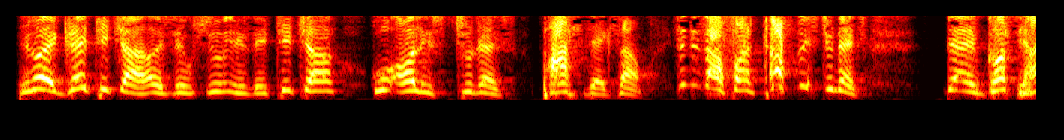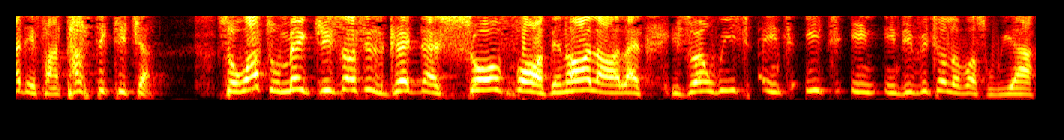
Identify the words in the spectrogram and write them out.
You know, a great teacher is a, is a teacher who all his students pass the exam. See, these are fantastic students. They had a fantastic teacher. So what will make Jesus' greatness show forth in all our life is when we, each, individual of us, we are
